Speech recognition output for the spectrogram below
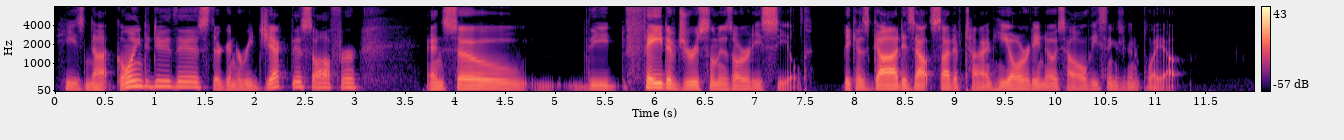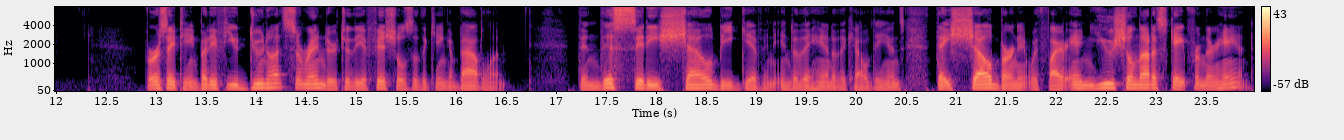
He's not going to do this. They're going to reject this offer. And so the fate of Jerusalem is already sealed because God is outside of time. He already knows how all these things are going to play out. Verse 18 But if you do not surrender to the officials of the king of Babylon, then this city shall be given into the hand of the Chaldeans. They shall burn it with fire, and you shall not escape from their hand.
